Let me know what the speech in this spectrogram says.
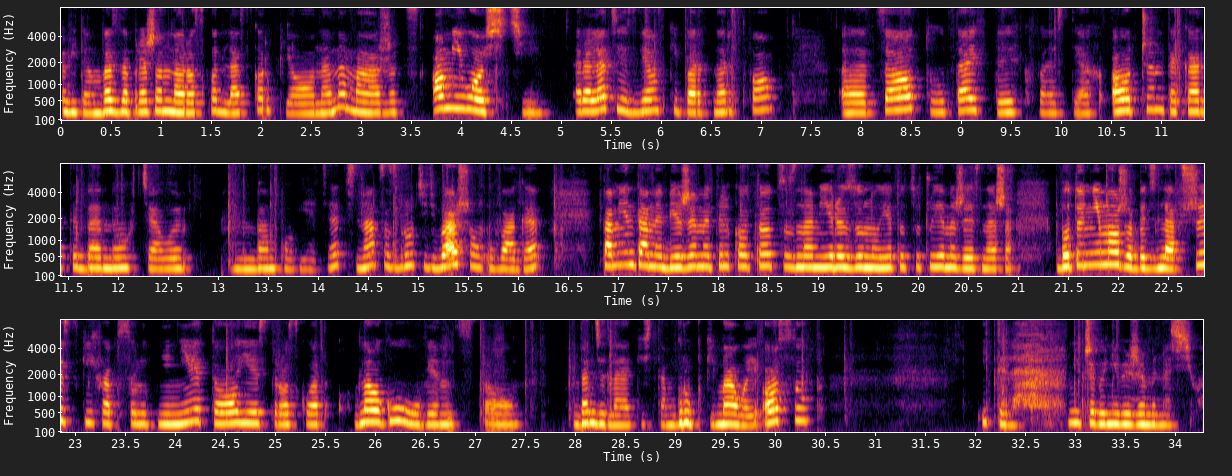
Witam Was, zapraszam na rozkład dla Skorpiona na marzec o miłości, relacje, związki, partnerstwo. E, Co tutaj w tych kwestiach? O czym te karty będą chciały Wam powiedzieć? Na co zwrócić Waszą uwagę? Pamiętamy, bierzemy tylko to, co z nami rezonuje, to, co czujemy, że jest nasze, bo to nie może być dla wszystkich, absolutnie nie. To jest rozkład dla ogółu, więc to będzie dla jakiejś tam grupki małej osób. I tyle. Niczego nie bierzemy na siłę.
